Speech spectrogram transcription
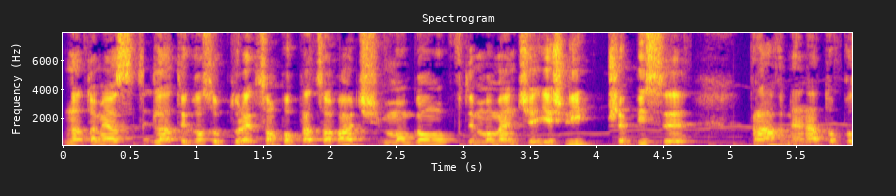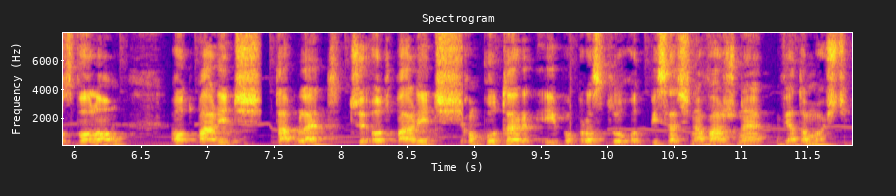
Natomiast dla tych osób, które chcą popracować, mogą w tym momencie, jeśli przepisy prawne na to pozwolą, odpalić tablet czy odpalić komputer i po prostu odpisać na ważne wiadomości.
